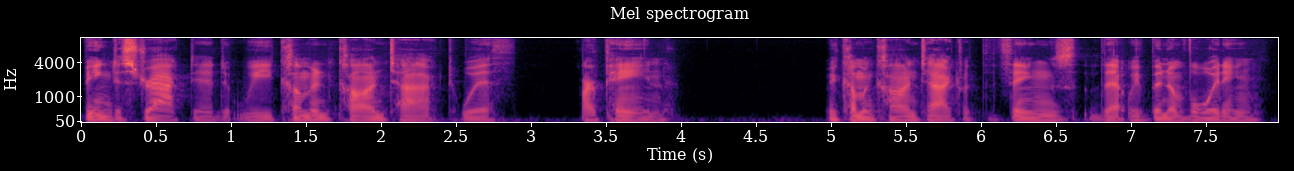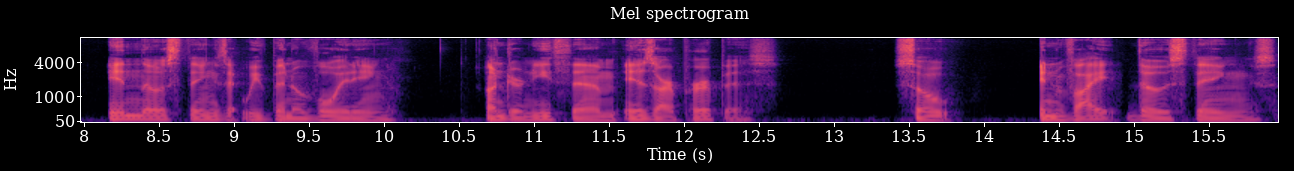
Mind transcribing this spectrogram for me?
being distracted, we come in contact with our pain. We come in contact with the things that we've been avoiding. In those things that we've been avoiding, underneath them is our purpose. So invite those things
